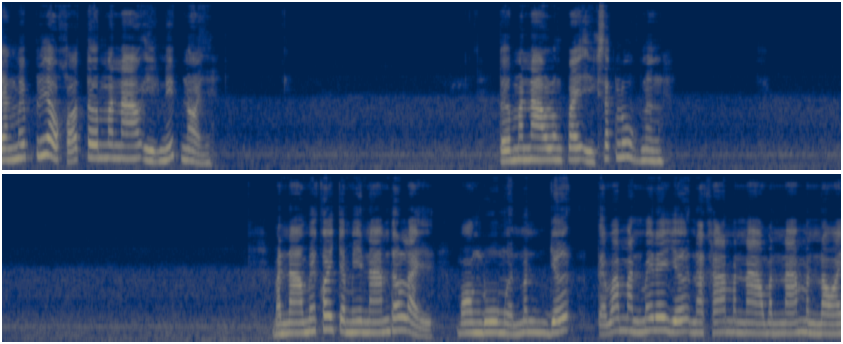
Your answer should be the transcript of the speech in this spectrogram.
ยังไม่เปรี้ยวขอเติมมะนาวอีกนิดหน่อย เติมมะนาวลงไปอีกสักลูกหนึ่ง มะนาวไม่ค่อยจะมีน้ำเท่าไหร่ มองดูเหมือนมันเยอะ แต่ว่ามันไม่ได้เยอะนะคะมะนาวมันน้ำมันน้อย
